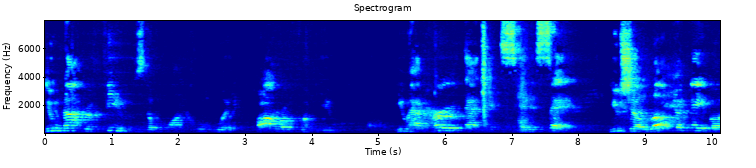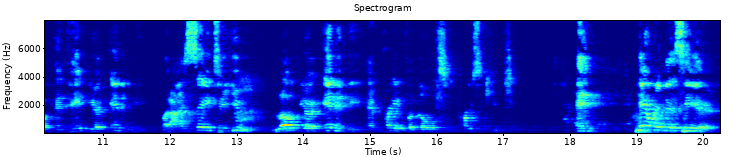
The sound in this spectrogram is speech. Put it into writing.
do not refuse the one who would borrow from you. you have heard that it's, said, You shall love your neighbor and hate your enemy. But I say to you, love your enemy and pray for those who persecute you. And hearing this here,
